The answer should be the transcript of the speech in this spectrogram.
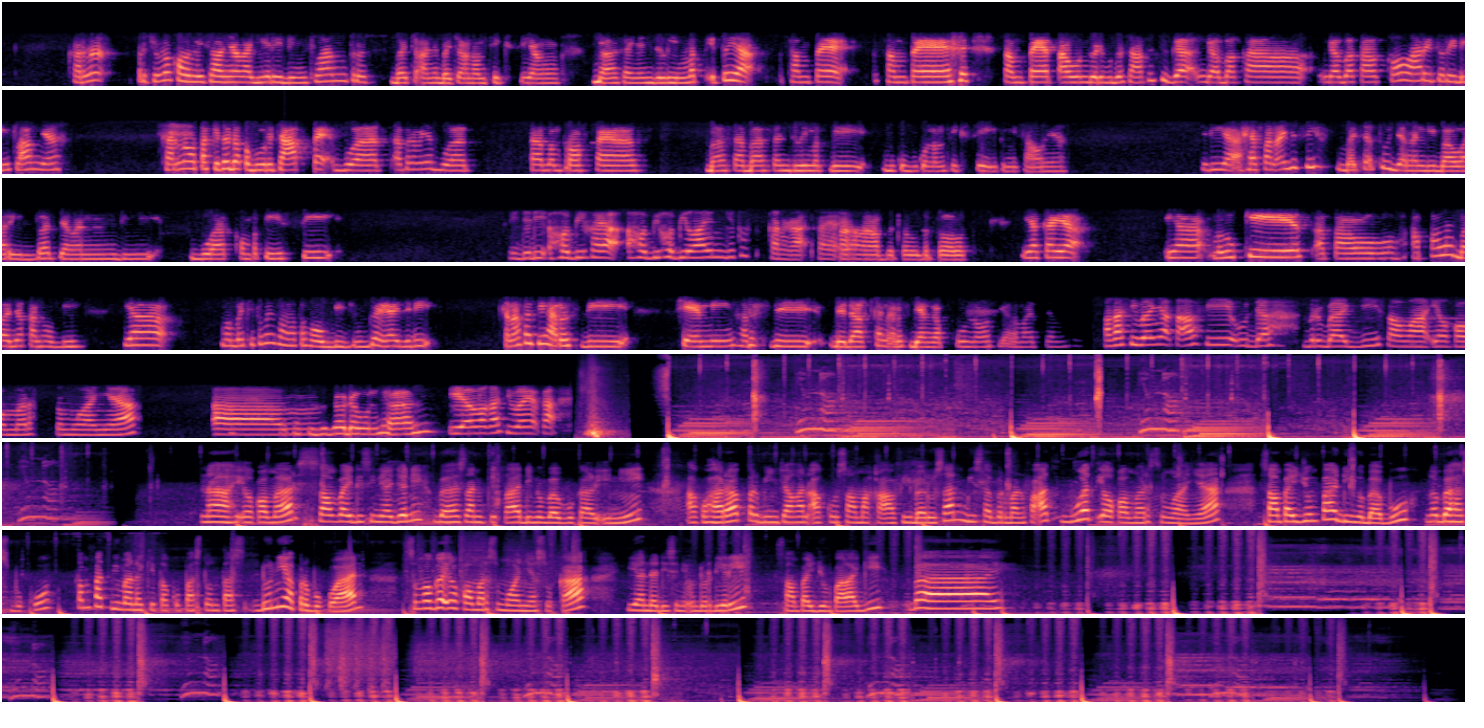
Karena percuma kalau misalnya lagi reading slam terus bacaannya bacaan non fiksi yang bahasanya jelimet itu ya sampai sampai sampai tahun 2021 juga nggak bakal nggak bakal kelar itu reading slamnya karena otak kita udah keburu capek buat apa namanya buat eh, memproses bahasa-bahasa jelimet di buku-buku non fiksi gitu misalnya. Jadi ya have fun aja sih. Baca tuh jangan dibawa ribet jangan dibuat kompetisi Ya, jadi hobi kayak hobi-hobi lain gitu kan kak, kayak yang Ah, betul betul. Ya kayak ya melukis atau apalah banyak kan hobi. Ya membaca itu kan salah satu hobi juga ya. Jadi kenapa sih harus di shaming, harus dibedakan, harus dianggap kuno segala macam. Makasih banyak Kak Afi udah berbagi sama e-commerce semuanya. Makasih juga udah undang. Iya, makasih banyak Kak. Nah, e-commerce, sampai di sini aja nih bahasan kita di Ngebabu kali ini. Aku harap perbincangan aku sama Kak Afi barusan bisa bermanfaat buat e-commerce semuanya. Sampai jumpa di Ngebabu, ngebahas buku, tempat di mana kita kupas tuntas dunia perbukuan. Semoga e-commerce semuanya suka. Yanda di sini undur diri. Sampai jumpa lagi. Bye.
